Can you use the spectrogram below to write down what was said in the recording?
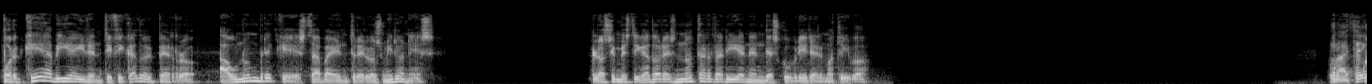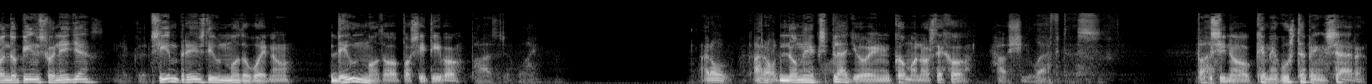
¿Por qué había identificado el perro a un hombre que estaba entre los mirones? Los investigadores no tardarían en descubrir el motivo. Cuando pienso en ella, siempre es de un modo bueno, de un modo positivo. No me explayo en cómo nos dejó, sino que me gusta pensar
